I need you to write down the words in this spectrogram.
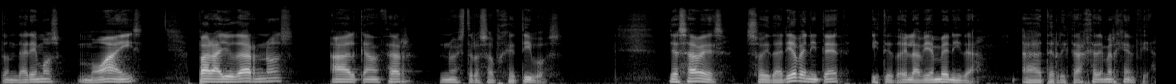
donde haremos MOAIs para ayudarnos a alcanzar nuestros objetivos. Ya sabes, soy Darío Benítez y te doy la bienvenida a Aterrizaje de Emergencia.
